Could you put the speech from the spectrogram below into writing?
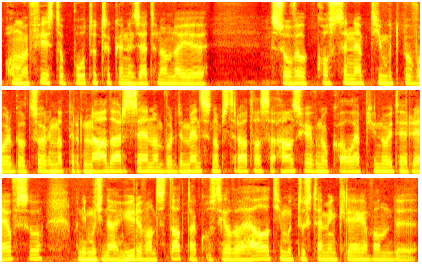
om een feest op poten te kunnen zetten, omdat je zoveel kosten hebt. Je moet bijvoorbeeld zorgen dat er nadars zijn voor de mensen op straat als ze aanschuiven, ook al heb je nooit een rij of zo. Maar die moet je dan huren van de stad, dat kost heel veel geld. Je moet toestemming krijgen van de,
